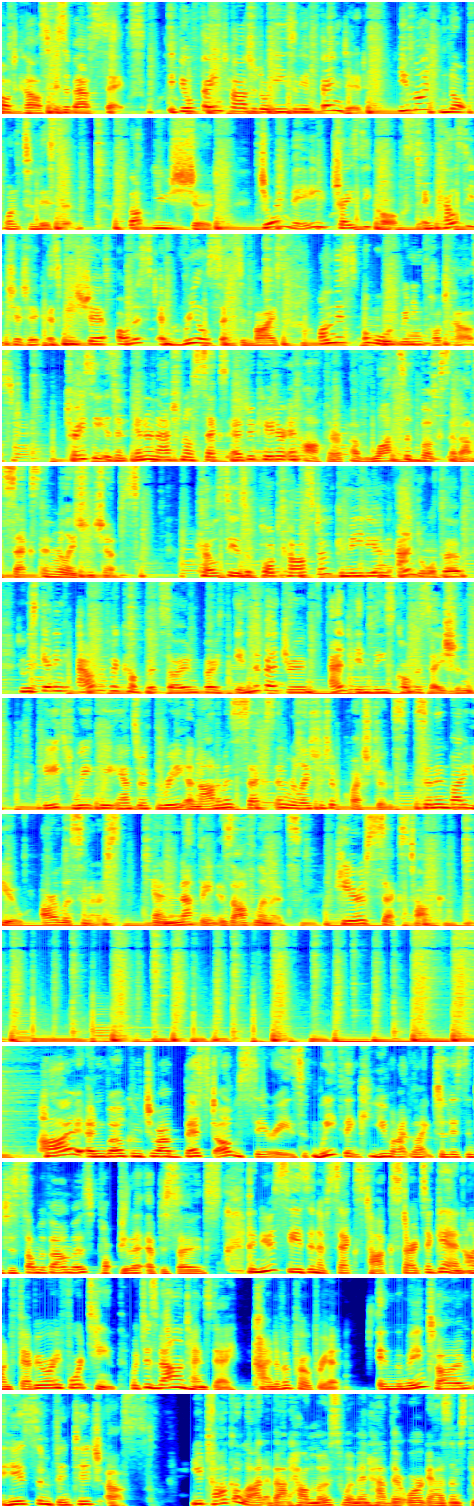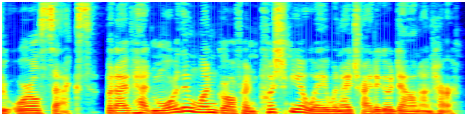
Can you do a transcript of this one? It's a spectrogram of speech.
podcast is about sex. If you're faint hearted or easily offended, you might not want to listen, but you should. Join me, Tracey Cox, and Kelsey Chittick as we share honest and real sex advice on this award winning podcast. Tracey is an international sex educator and author of lots of books about sex and relationships. Kelsey is a podcaster, comedian, and author who is getting out of her comfort zone both in the bedroom and in these conversations. Each week, we answer three anonymous sex and relationship questions sent in by you, our listeners. And nothing is off limits. Here's SexTok. Hi, and welcome to our Best of series. We think you might like to listen to some of our most popular episodes. The new season of SexTok starts again on February 14th, which is Valentine's Day. Kind of appropriate. In the meantime, here's some vintage us. You talk a lot about how most women have their orgasms through oral sex, but I've had more than one girlfriend push me away when I try to go down on her.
